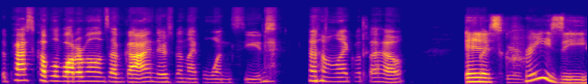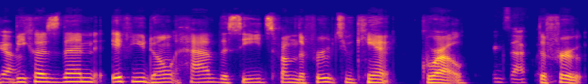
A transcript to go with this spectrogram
the past couple of watermelons I've gotten, there's been like one seed. And I'm like, what the hell? And it's weird. crazy Yeah. because then if you don't have the seeds from the fruits, you can't grow Exactly. the fruit.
